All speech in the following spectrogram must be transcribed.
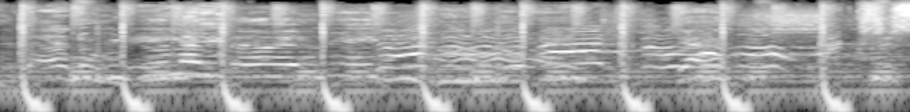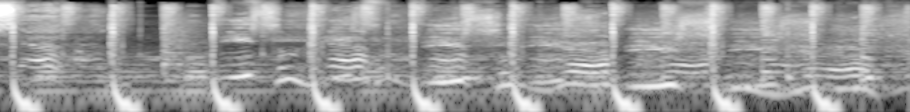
better than me. You're not telling me. Yeah, ask yourself, need some help, need some help, need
